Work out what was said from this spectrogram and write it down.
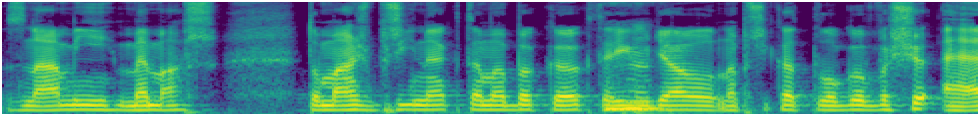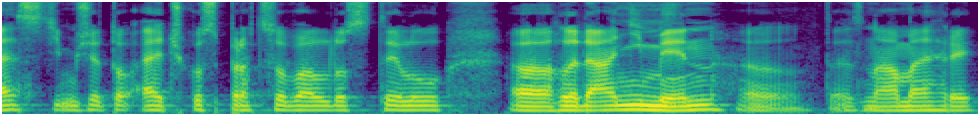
známý memař Tomáš Břínek, TMBK, který mm-hmm. udělal například logo VŠE s tím, že to Ečko zpracoval do stylu uh, hledání min, uh, té známé hry.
